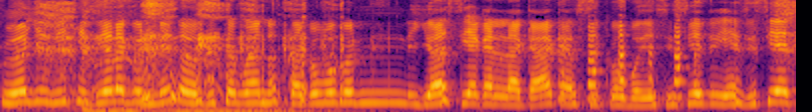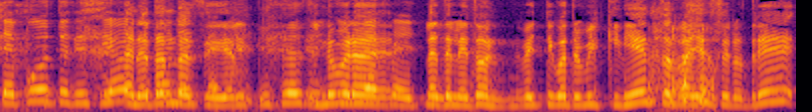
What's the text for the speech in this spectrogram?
No, yo dije, tía la corneta, porque esta weá no está como con. y Yo hacía acá en la caca, así como 17, 17 puntos, 18. Anotando así el, así, el número de la Teletón, 24.500, raya 03.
